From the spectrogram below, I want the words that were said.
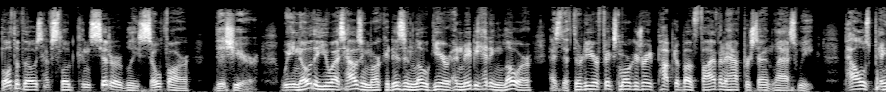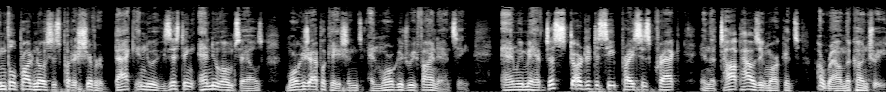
Both of those have slowed considerably so far this year. We know the U.S. housing market is in low gear and may be heading lower as the 30 year fixed mortgage rate popped above 5.5% last week. Powell's painful prognosis put a shiver back into existing and new home sales, mortgage applications, and mortgage refinancing. And we may have just started to see prices crack in the top housing markets around the country.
